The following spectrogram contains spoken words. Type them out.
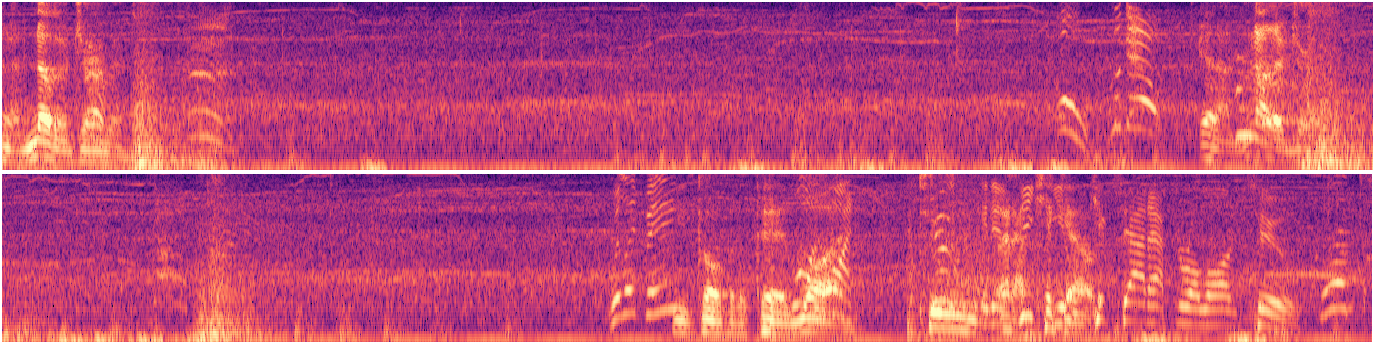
And another German. Oh, look out! And another German. Will it be? He's going for the pin. One, One, two, And and a kick out. kicks out after a long two. What?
